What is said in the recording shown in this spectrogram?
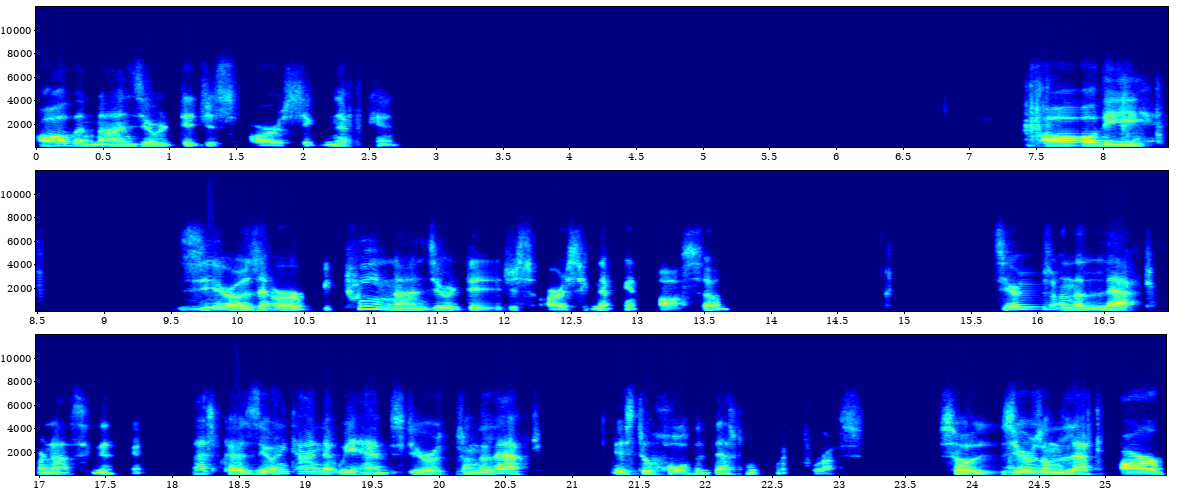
all the non-zero digits are significant. All the zeros that are between non-zero digits are significant also. Zeros on the left are not significant. That's because the only time that we have zeros on the left is to hold the decimal point for us. So zeros on the left are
